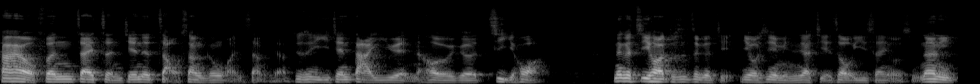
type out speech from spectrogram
它还有分在整间的早上跟晚上，这样就是一间大医院，然后有一个计划，那个计划就是这个节游戏的名字叫节奏医生游戏。那你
